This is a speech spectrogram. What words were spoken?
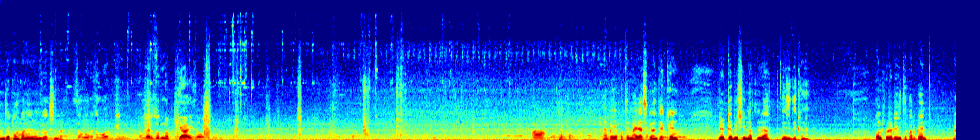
म्हणजे कंपनी म्हणजे ॲक्शन समोर समोर आणखीन मर्जोग ना घ्या जावं হ্যাঁ ভাইয়া কোথায় মায়ের আছে কিনা দেখেন রেটটা বেশি না আপনারা এই যে দেখে নেন অল্প রেটে নিতে পারবেন না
